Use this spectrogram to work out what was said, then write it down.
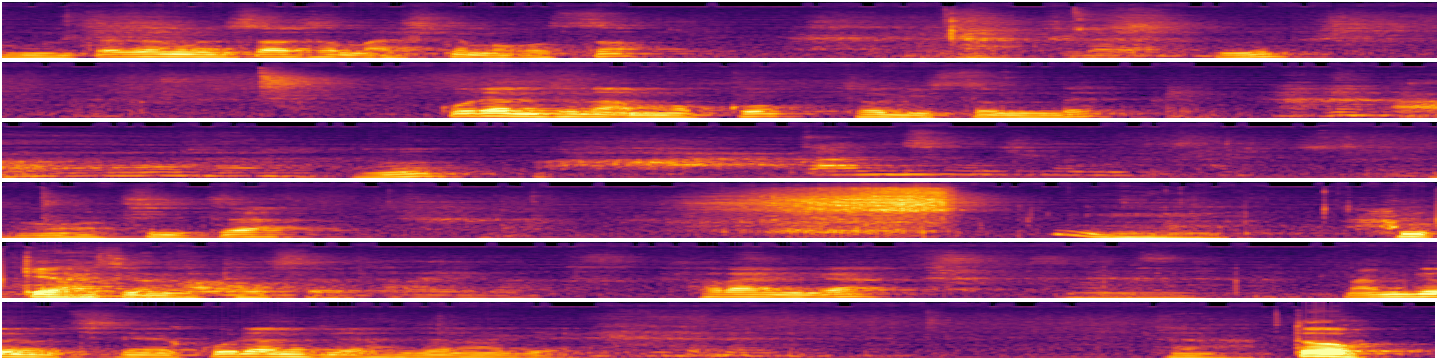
오늘 짜장면 싸서 맛있게 먹었어? 응? 꼬량주는 안 먹고 저기 있었는데? 응? 깐소시하고도 사셨어요. 어 진짜? 음, 함께 하지 못해서 사랑이가. 사랑이가 음, 남겨놓지 내가 꼬량주에 한잔하게. 자, 또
